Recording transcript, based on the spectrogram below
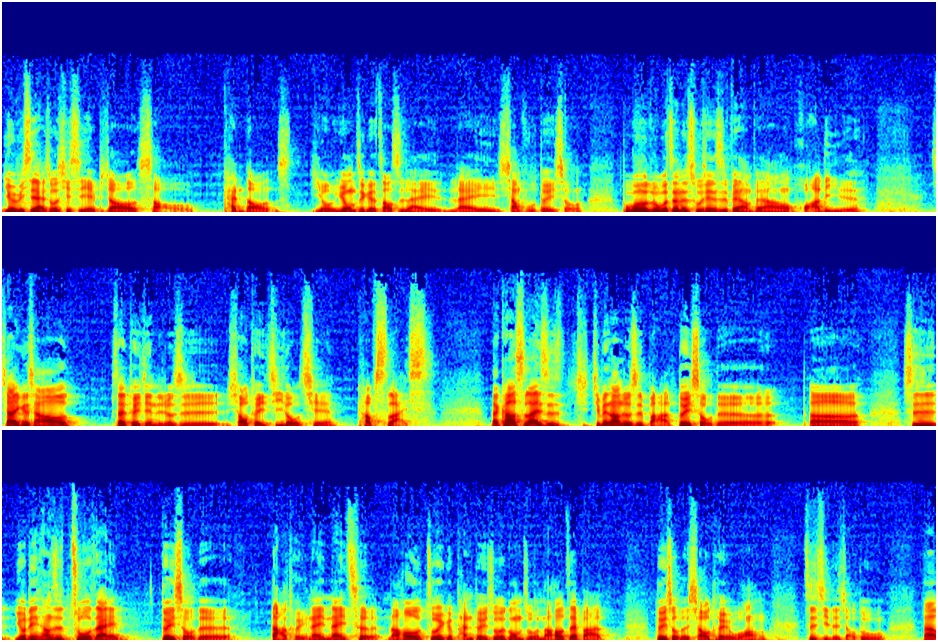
UFC 来说，其实也比较少看到有用这个招式来来降服对手。不过如果真的出现，是非常非常华丽的。下一个想要再推荐的就是小腿肌肉切 Calf Slice。那 Calf Slice 基本上就是把对手的呃，是有点像是坐在对手的大腿那那一侧，然后做一个盘腿坐的动作，然后再把对手的小腿往自己的角度。那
